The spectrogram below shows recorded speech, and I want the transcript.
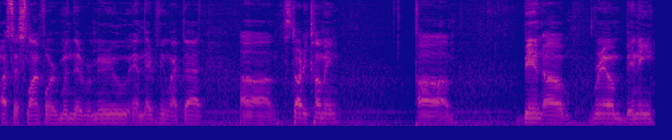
I said slime form, when the Rimuru and everything like that uh, started coming. Um, Ben, uh, Rim, Benny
